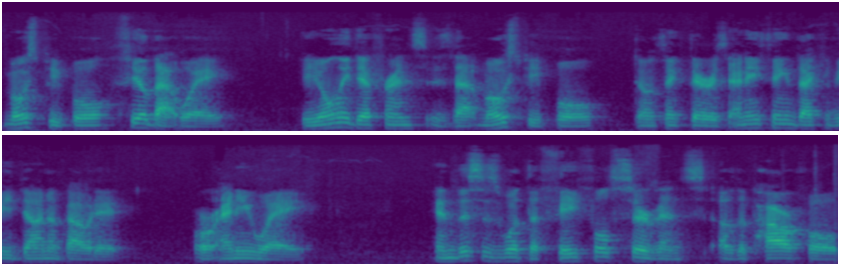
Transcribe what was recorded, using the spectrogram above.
Most people feel that way. The only difference is that most people don't think there is anything that can be done about it, or any way. And this is what the faithful servants of the powerful.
